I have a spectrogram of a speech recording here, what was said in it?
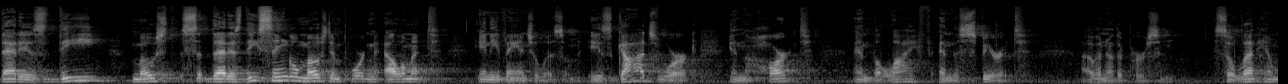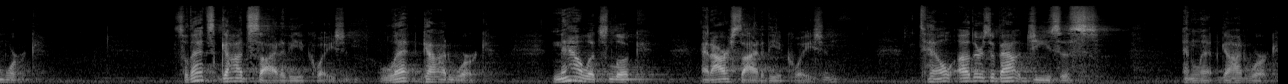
That is the most that is the single most important element in evangelism is God's work in the heart and the life and the spirit of another person. So let him work. So that's God's side of the equation. Let God work. Now let's look at our side of the equation. Tell others about Jesus and let God work.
